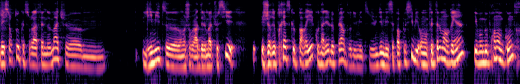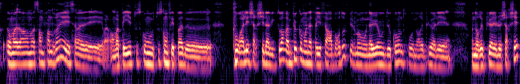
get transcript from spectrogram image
Mais surtout que sur la fin de match, euh, limite, euh, je regardais le match aussi, j'aurais presque parié qu'on allait le perdre, limite. Je me dis, mais c'est pas possible, on fait tellement rien, ils vont nous prendre en compte, on va, s'en prendre un et, ça, on va payer tout ce qu'on qu'on fait pas de pour aller chercher la victoire, un peu comme on a failli faire à Bordeaux finalement, où on a eu un ou deux contre, où on aurait pu aller, on aurait pu aller le chercher.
